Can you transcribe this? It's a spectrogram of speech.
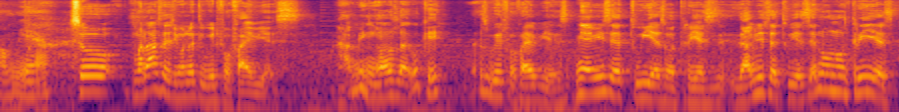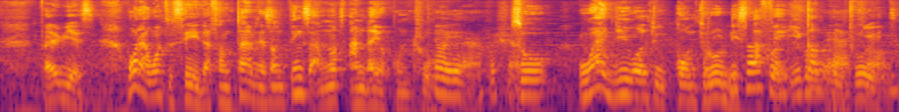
um, yeah. So, Madame said she wanted to wait for five years. I mean, I was like, okay, let's wait for five years. Me, I mean, said two years or three years. I mean, said two years. I said, no, no, three years, five years. What I want to say is that sometimes there's some things are not under your control. Oh yeah, for sure. So why do you want to control this affair? you can't control it.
